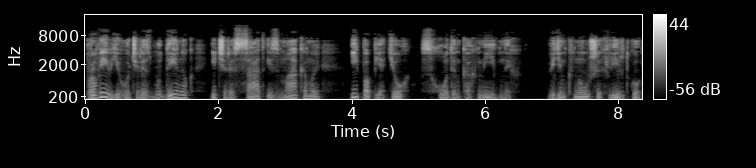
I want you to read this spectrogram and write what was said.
провів його через будинок і через сад із маками і по п'ятьох сходинках мідних. Відімкнувши хвіртку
